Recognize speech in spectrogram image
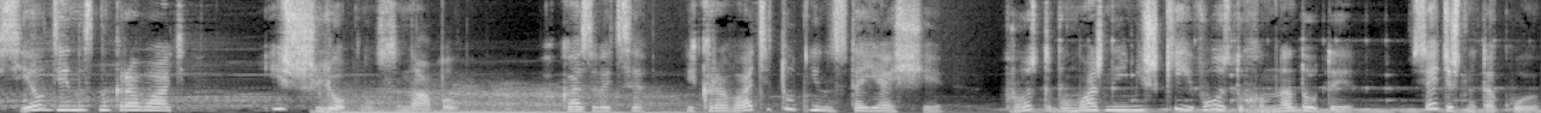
Сел Динос на кровать и шлепнулся на пол. Оказывается, и кровати тут не настоящие — Просто бумажные мешки, воздухом надутые. Сядешь на такую,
